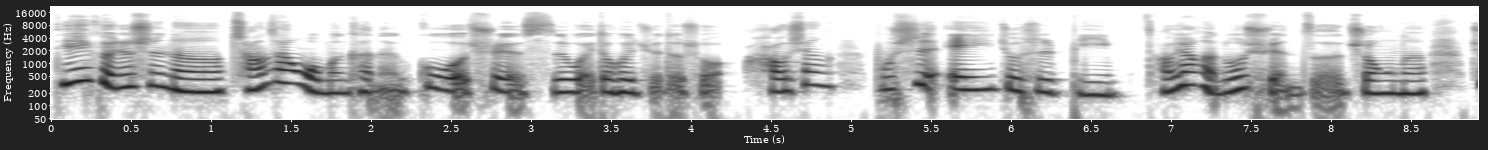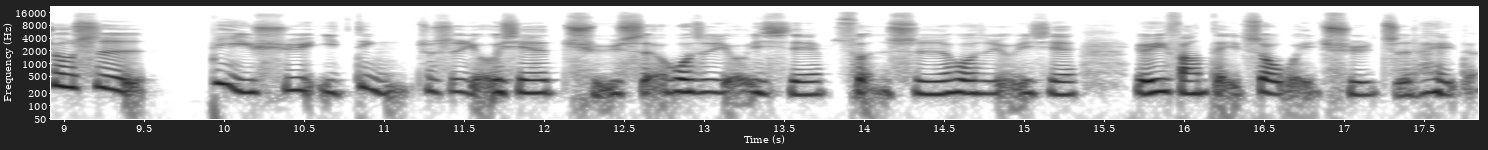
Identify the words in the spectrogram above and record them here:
第一个就是呢，常常我们可能过去的思维都会觉得说，好像不是 A 就是 B，好像很多选择中呢，就是必须一定就是有一些取舍，或是有一些损失，或是有一些有一方得受委屈之类的。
